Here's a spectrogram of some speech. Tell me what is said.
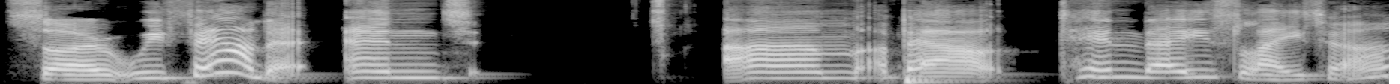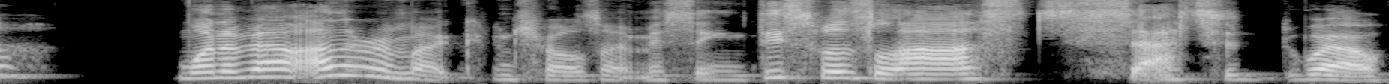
So, we found it. And um, about 10 days later, one of our other remote controls went missing. This was last Saturday. Well,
